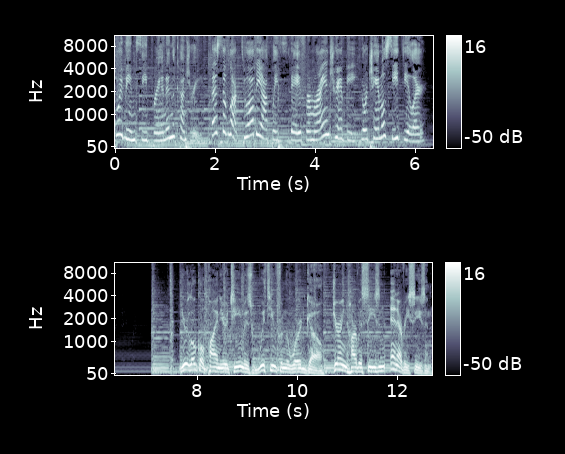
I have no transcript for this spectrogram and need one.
soybean seed brand in the country. Best of luck to all the athletes today from Ryan Trampy, your Channel Seed dealer. Your local Pioneer team is with you from the word go during harvest season and every season.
